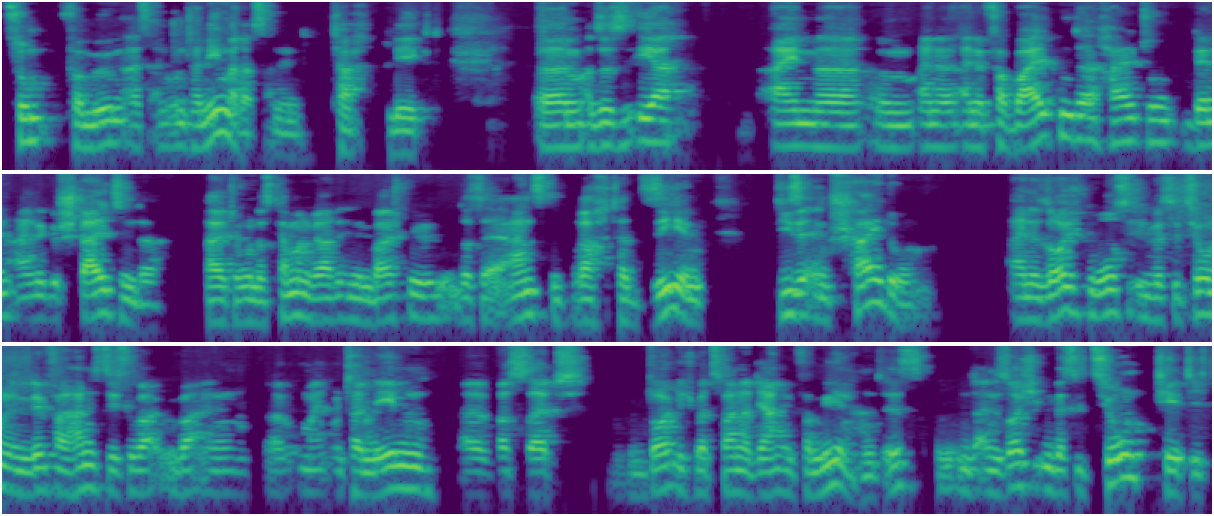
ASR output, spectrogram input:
zum Vermögen, als ein Unternehmer das an den Tag legt. Ähm, also es ist eher eine, ähm, eine, eine verwaltende Haltung, denn eine gestaltende Haltung. Und das kann man gerade in dem Beispiel, das er ernst gebracht hat, sehen. Diese Entscheidung, eine solch große Investition, in dem Fall handelt es sich sogar über ein, äh, um ein Unternehmen, äh, was seit deutlich über 200 Jahren in Familienhand ist und eine solche Investition tätigt,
